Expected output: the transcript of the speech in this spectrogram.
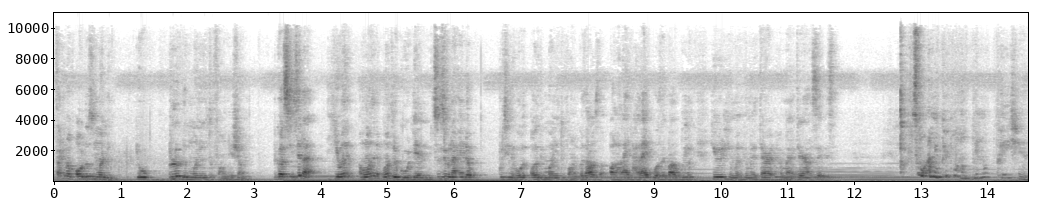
stacking up all those money, will blow the money into foundation because he said that he went I wanted, wanted to go there then Susie will not end up putting all, all the money into foundation because that was all her life. Her life was about doing human humanitarian humanitarian service. So I mean people have been not patient.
